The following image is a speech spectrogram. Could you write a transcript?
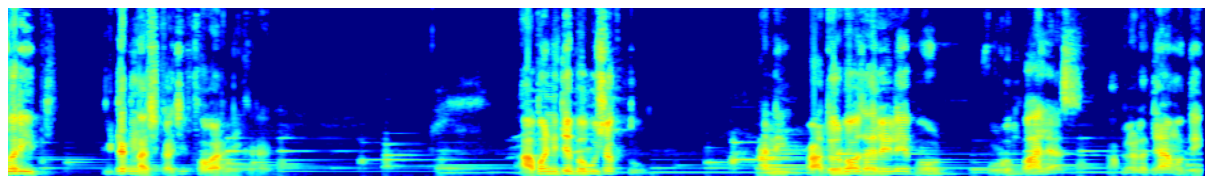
त्वरित कीटकनाशकाची फवारणी करावी. आपण इथे बघू शकतो. आणि प्रादुर्भाव झालेले बोट फोडून पाहिल्यास आपल्याला त्यामध्ये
